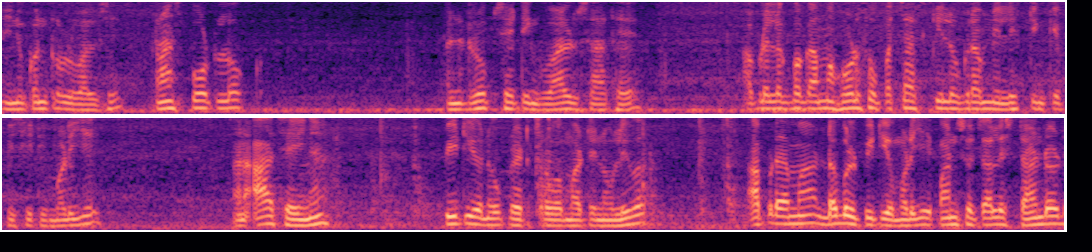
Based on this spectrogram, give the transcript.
એનું કંટ્રોલ વાલ્વ છે. ટ્રાન્સપોર્ટ લોક અને ડ્રોપ સેટિંગ વાલ્વ સાથે આપણે લગભગ આમાં સોળસો પચાસ કિલોગ્રામની લિફ્ટિંગ કેપેસિટી મળી જાય. અને આ છે એને પીટીઓને ઓપરેટ કરવા માટેનું લીવર આપણે આમાં ડબલ પીટીઓ મળી જાય, પાંચસો ચાલીસ સ્ટાન્ડર્ડ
